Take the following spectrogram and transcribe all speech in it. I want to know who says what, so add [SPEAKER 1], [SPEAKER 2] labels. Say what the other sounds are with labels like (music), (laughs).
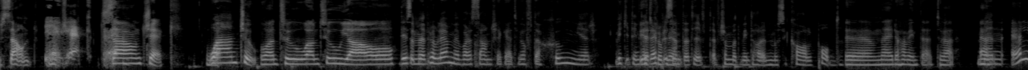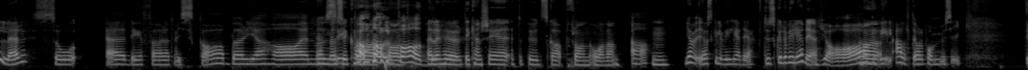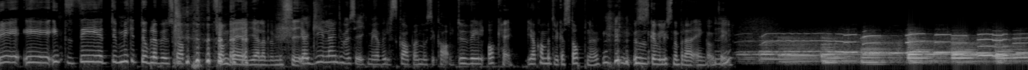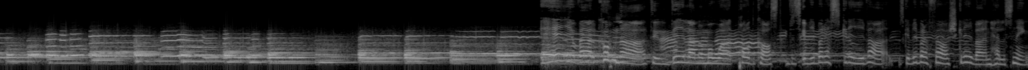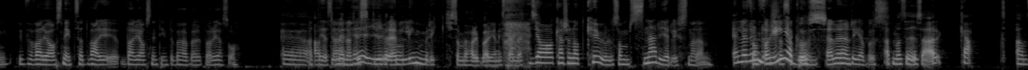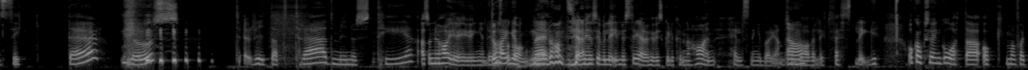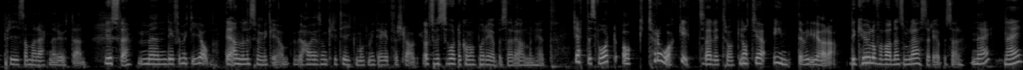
[SPEAKER 1] Soundcheck.
[SPEAKER 2] Soundcheck.
[SPEAKER 1] One, two.
[SPEAKER 2] One, two, one, two, ja.
[SPEAKER 1] Det som är problem med våra soundcheck är att vi ofta sjunger, vilket inte är,
[SPEAKER 2] är ett problem.
[SPEAKER 1] representativt eftersom att vi inte har en musikalpodd.
[SPEAKER 2] Eh, nej, det har vi inte, tyvärr.
[SPEAKER 1] Men eller så är det för att vi ska börja ha en,
[SPEAKER 2] En
[SPEAKER 1] musikalpodd.
[SPEAKER 2] musikalpodd. Eller hur? Det kanske är ett budskap från ovan.
[SPEAKER 1] Ja,
[SPEAKER 2] Mm.
[SPEAKER 1] Jag, jag skulle vilja det.
[SPEAKER 2] Du skulle vilja det?
[SPEAKER 1] Jag
[SPEAKER 2] Ha-
[SPEAKER 1] vill alltid hålla på med musik.
[SPEAKER 2] Det är inte... Det är, mycket dubbla budskap (laughs) från dig (laughs) gällande musik.
[SPEAKER 1] Jag gillar inte musik, men jag vill skapa en musikal.
[SPEAKER 2] Du vill... Okej, jag kommer trycka stopp nu. Och (laughs) så ska vi lyssna på det här en gång till. Hej till Dilan och Moa podcast. Ska vi börja skriva, ska vi börja förskriva en hälsning för varje avsnitt så att varje, varje avsnitt inte behöver börja så?
[SPEAKER 1] Eh,
[SPEAKER 2] Att
[SPEAKER 1] att
[SPEAKER 2] det är
[SPEAKER 1] du
[SPEAKER 2] så här,
[SPEAKER 1] menar att vi skriver
[SPEAKER 2] och-
[SPEAKER 1] en limrik som vi har i början istället? (laughs)
[SPEAKER 2] Ja, kanske något kul som snärjer lyssnaren.
[SPEAKER 1] Eller en rebus.
[SPEAKER 2] sekund. Eller en rebus.
[SPEAKER 1] Att man säger så här, kattansikte (laughs) plus ritat träd minus T. Alltså nu har jag ju ingen rebus på
[SPEAKER 2] ingen-
[SPEAKER 1] gång.
[SPEAKER 2] nej, du har inte
[SPEAKER 1] Ja,
[SPEAKER 2] det.
[SPEAKER 1] Men jag ville illustrera hur vi skulle kunna ha en hälsning i början som
[SPEAKER 2] Ja.
[SPEAKER 1] var väldigt festlig. Och också en gåta och man får ett pris om man räknar ut den.
[SPEAKER 2] Just det.
[SPEAKER 1] Men det är för mycket jobb,
[SPEAKER 2] Det är alldeles för mycket jobb.
[SPEAKER 1] har jag som kritik mot mitt eget förslag.
[SPEAKER 2] Det är också för svårt att komma på rebusar i allmänhet.
[SPEAKER 1] Jättesvårt och tråkigt.
[SPEAKER 2] Väldigt tråkigt.
[SPEAKER 1] Något jag inte vill göra.
[SPEAKER 2] Det är kul att få vara den som löser rebusar.
[SPEAKER 1] Nej,
[SPEAKER 2] Nej,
